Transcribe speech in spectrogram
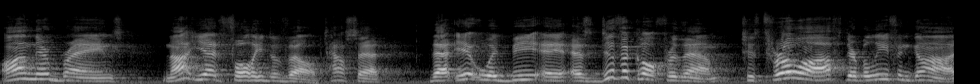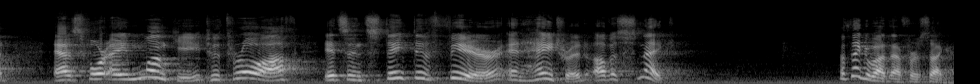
on their brains not yet fully developed. How sad. That it would be a, as difficult for them to throw off their belief in God as for a monkey to throw off its instinctive fear and hatred of a snake. Now, think about that for a second.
